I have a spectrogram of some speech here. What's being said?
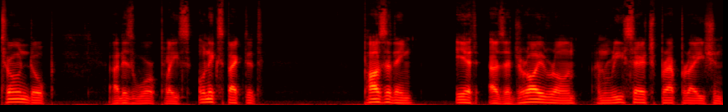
turned up at his workplace unexpected, positing it as a dry run and research preparation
